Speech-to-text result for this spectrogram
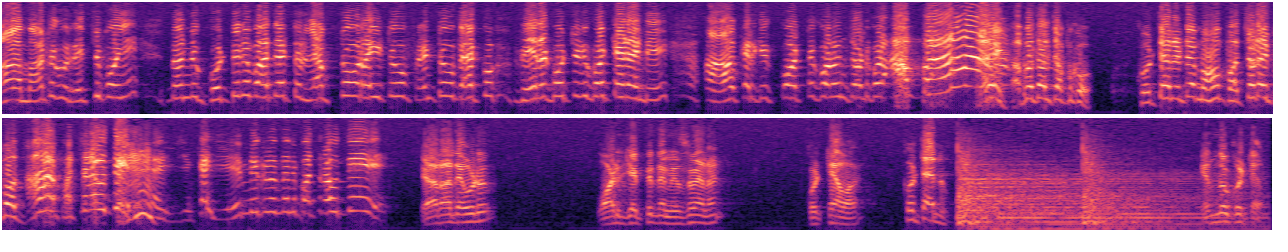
ఆ మాటకు రెచ్చిపోయి నన్ను గొడ్డును బాధట్టు లెఫ్ట్ రైట్ ఫ్రంట్ బ్యాక్ వీర గొట్టుని కొట్టాడండి. ఆఖరికి కొట్టకూడదు చోటుకూడ అబ్బా! ఏయ్, అబద్ధాలు చెప్పుకో. కొట్టానంటే మొహం పచ్చడైపోద్ది. ఆ, పచ్చడవుద్ది. ఇంకా ఏం మిగులుందని పచ్చడవుద్ది? ఎరా దేవుడు వాడు చెప్పింది నిజమేనా? కొట్టావా? కొట్టాను. ఎందుకు కొట్టావు?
